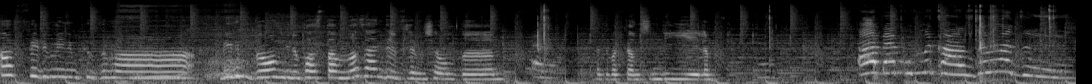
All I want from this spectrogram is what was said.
Aferin benim kızıma. Benim doğum günü pastamla sen de üflemiş oldun. Evet. Hadi bakalım şimdi yiyelim. Kaldırmadım.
